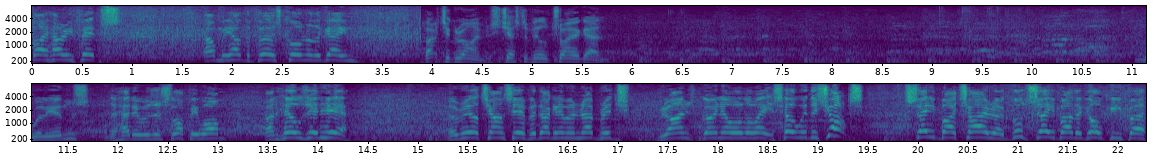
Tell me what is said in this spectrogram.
by Harry Phipps. And we have the first corner of the game. Back to Grimes. Chesterfield try again. Williams. The header was a sloppy one. And Hill's in here. A real chance here for Dagenham and Redbridge. Grimes going all the way. It's Hill with the shot. Saved by Tyra. Good save by the goalkeeper.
